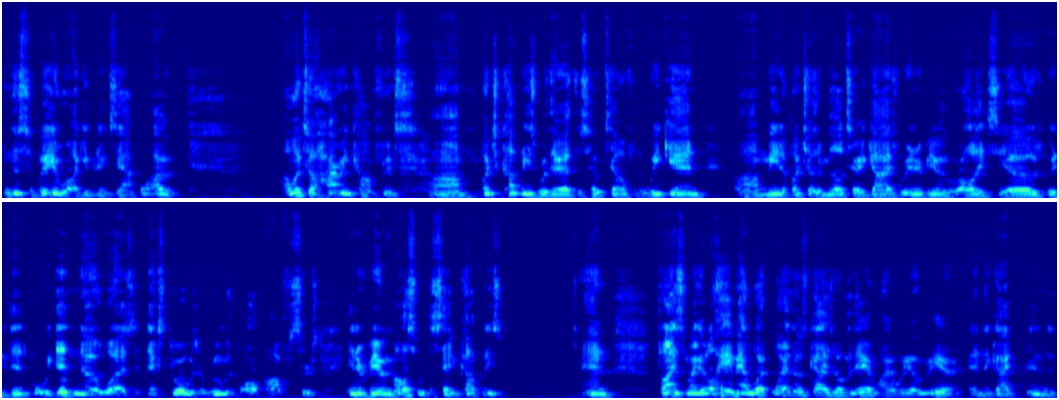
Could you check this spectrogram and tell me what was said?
from the civilian world. I'll give you an example. I I went to a hiring conference. Um, a bunch of companies were there at this hotel for the weekend. Um, me and a bunch of other military guys were interviewing. We were all NCOs. We did what we didn't know was next door was a room with all officers interviewing, also with the same companies. And finally, somebody goes, "Hey, man, what, why are those guys over there and why are we over here?" And the guy and the,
